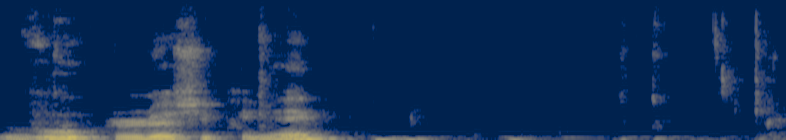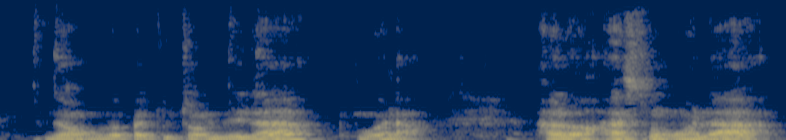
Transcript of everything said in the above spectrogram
vous le supprimez. Non, on va pas tout enlever là. Voilà. Alors à ce moment-là,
